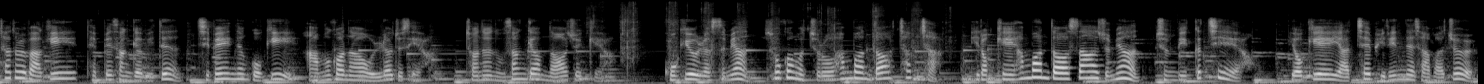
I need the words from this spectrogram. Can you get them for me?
차돌박이, 대패삼겹이든 집에 있는 고기 아무거나 올려주세요. 저는 우삼겹 넣어줄게요. 고기 올렸으면 소금 후추로 한 번 더 찹찹. 이렇게 한 번 더 쌓아주면 준비 끝이에요. 여기에 야채 비린내 잡아줄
